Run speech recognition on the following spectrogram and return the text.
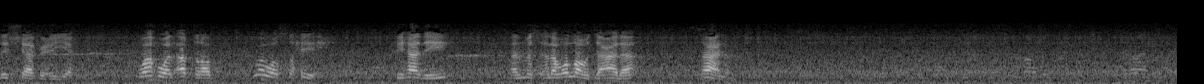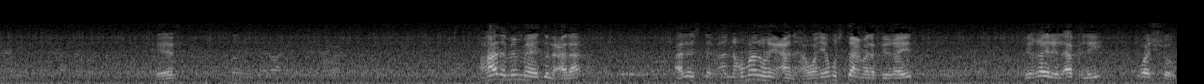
للشافعية. وهو الأقرب وهو الصحيح في هذه المسألة. والله تعالى أعلم. كيف؟ هذا مما يدل على على أنه ما نهي عنها وهي مستعملة في غير في غير الأكل والشرب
